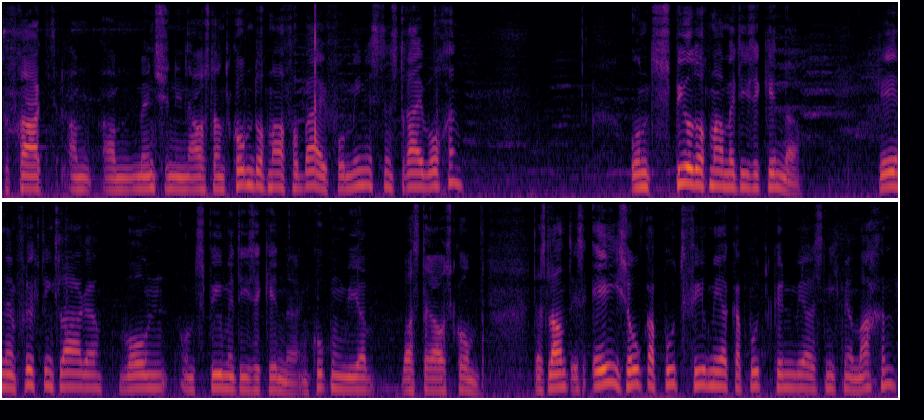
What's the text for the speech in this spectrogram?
gefragt an, an Menschen in Ausland, komm doch mal vorbei, vor mindestens drei Wochen und spiel doch mal mit diesen Kindern. Geh in ein Flüchtlingslager, wohnen und spiel mit diesen Kindern und gucken wir, was daraus kommt. Das Land ist eh so kaputt, viel mehr kaputt können wir es nicht mehr machen.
